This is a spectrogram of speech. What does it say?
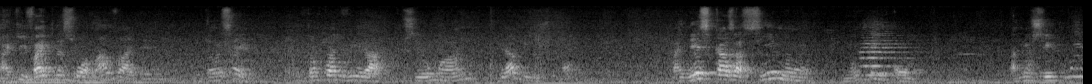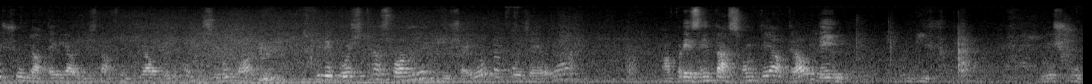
Mas que vai transformar, vai. Então é isso aí. Então pode virar ser humano, virar bicho. Né? Mas nesse caso assim, não, não tem como. A não ser que o Exu materialista na frente de alguém como ser humano, que depois se transforma num bicho. Aí é outra coisa, é uma, uma apresentação teatral dele, o bicho, o Exu.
